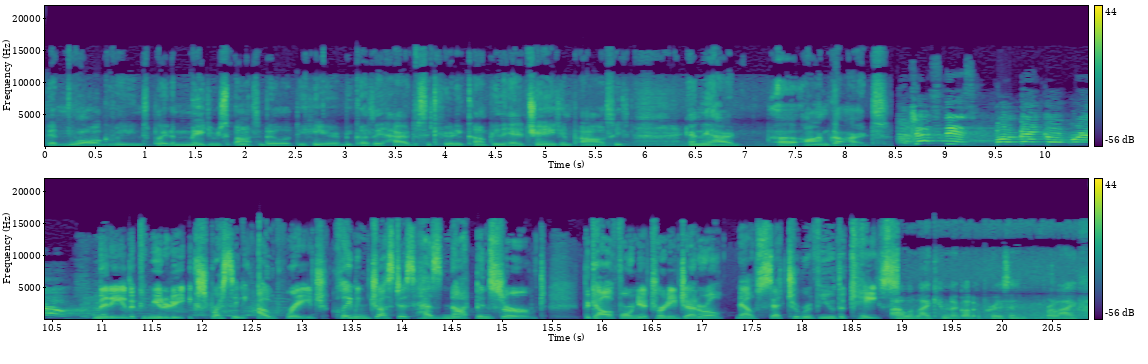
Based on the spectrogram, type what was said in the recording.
that Walgreens played a major responsibility here because they hired the security company, they had a change in policies, and they hired uh, armed guards. Justice for Banko Brown. Many in the community expressing outrage, claiming justice has not been served. The California Attorney General now set to review the case. I would like him to go to prison for life.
